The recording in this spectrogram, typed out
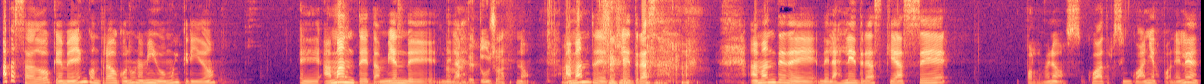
ha pasado que me he encontrado con un amigo muy querido, eh, amante también de, de las... ¿Amante tuyo? No, amante de las letras, amante de, de las letras que hace por lo menos cuatro o cinco años, ponele,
